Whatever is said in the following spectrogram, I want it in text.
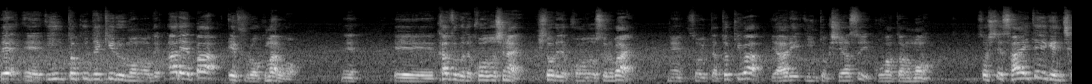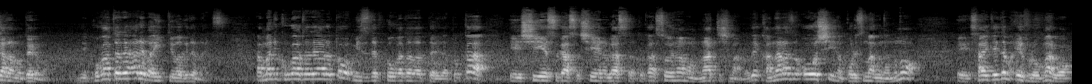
で、えー、隠匿できるものであれば F605、ね。えー家族で行動しない一人で行動する場合、ね、そういった時はやはり隠匿しやすい小型のもの。そして最低限力の出るもの、小型であればいいっていうわけではないです。あまり小型であると水鉄砲型だったりだとか、えー CS ガス CN ガスだとかそういうようなものになってしまうので必ず OC のポリスマグナムの、えー最低でも F605、ね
